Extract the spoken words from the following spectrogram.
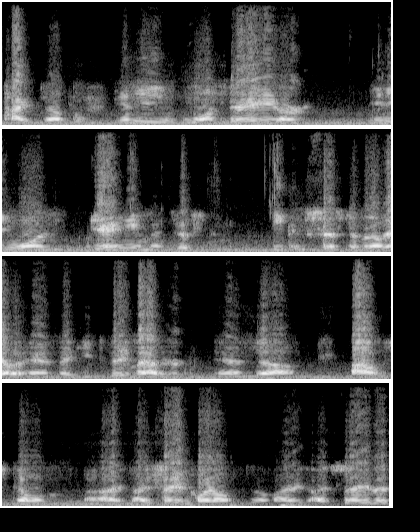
hyped up with any one day or any one game, and just be consistent. But on the other hand, make each day matter. And uh, I always tell them I, I say it quite often to them. I, I say that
